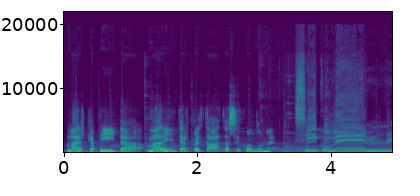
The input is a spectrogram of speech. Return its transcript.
mal capita, mal interpretata, secondo me. Sì, come, mm,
